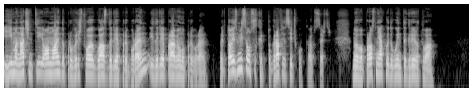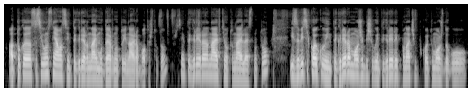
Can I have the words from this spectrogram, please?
и има начин ти онлайн да провериш твоя глас дали е преборен и дали е правилно преборен. Нали, той е измислено с криптография всичко, както се сещаш. Но е въпрос някой да го интегрира това. А тук със сигурност няма да се интегрира най-модерното и най-работещото. Ще се интегрира най-ефтиното, най-лесното. И зависи кой го интегрира, може би ще го интегрира и по начин, по който може да го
